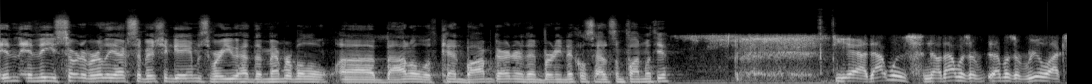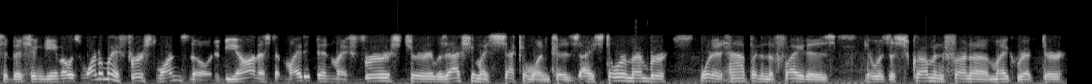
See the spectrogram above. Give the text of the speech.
in in these sort of early exhibition games where you had the memorable uh, battle with Ken Baumgartner, and then Bernie Nicholls had some fun with you? Yeah, that was no, that was a that was a real exhibition game. It was one of my first ones, though. To be honest, it might have been my first, or it was actually my second one because I still remember what had happened in the fight. Is there was a scrum in front of Mike Richter,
